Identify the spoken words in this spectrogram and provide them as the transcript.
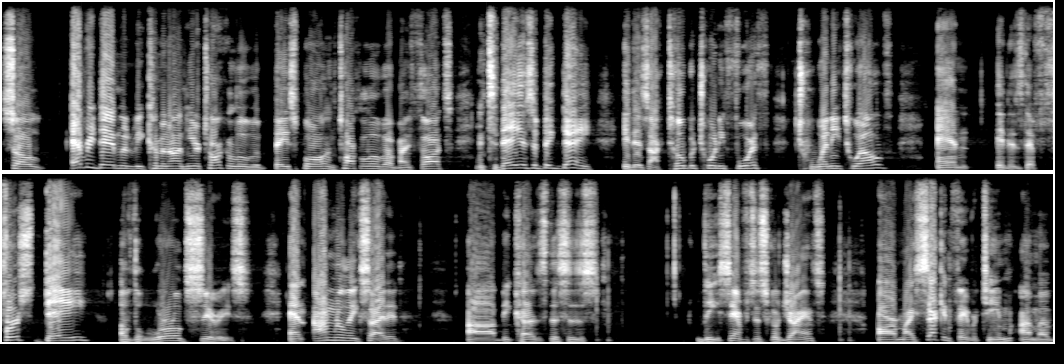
So every day I'm going to be coming on here, talk a little bit baseball and talk a little about my thoughts. And today is a big day. It is October 24th, 2012, and it is the first day of the World Series. And I'm really excited uh, because this is the San Francisco Giants are my second favorite team. I'm a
